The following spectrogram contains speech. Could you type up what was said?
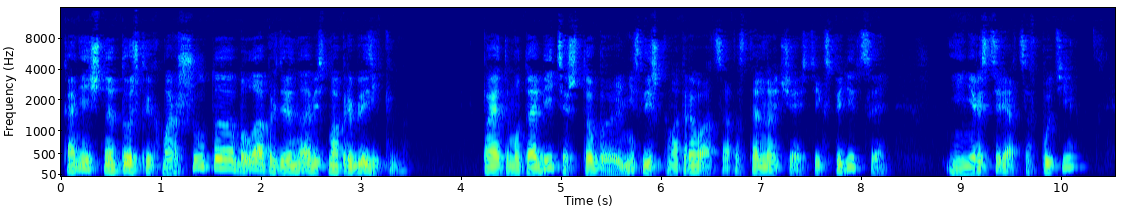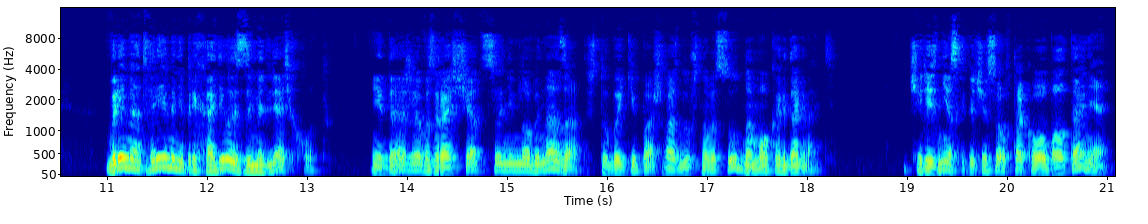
Конечная точка их маршрута была определена весьма приблизительно. Поэтому Табите, чтобы не слишком отрываться от остальной части экспедиции и не растеряться в пути, время от времени приходилось замедлять ход и даже возвращаться немного назад, чтобы экипаж воздушного судна мог их догнать. Через несколько часов такого болтания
